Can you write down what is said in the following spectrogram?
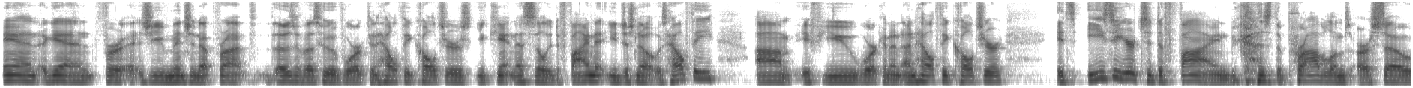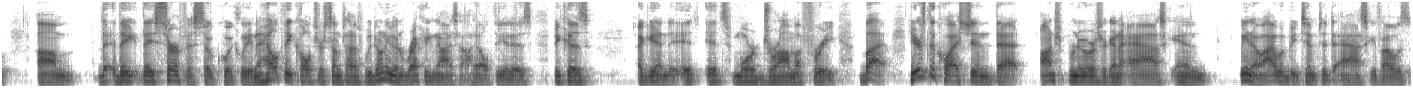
And again, for as you mentioned up front, those of us who have worked in healthy cultures, you can't necessarily define it. You just know it was healthy. Um, if you work in an unhealthy culture, it's easier to define because the problems are so um, they they surface so quickly. In a healthy culture, sometimes we don't even recognize how healthy it is because Again, it, it's more drama free. But here's the question that entrepreneurs are going to ask, and you know, I would be tempted to ask if I was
